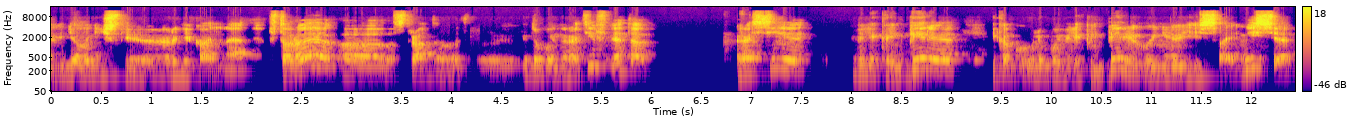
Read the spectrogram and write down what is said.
идеологически радикальная. Вторая а, страта и другой нарратив — это Россия великая империя, и как у любой великой империи, у нее есть своя миссия,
